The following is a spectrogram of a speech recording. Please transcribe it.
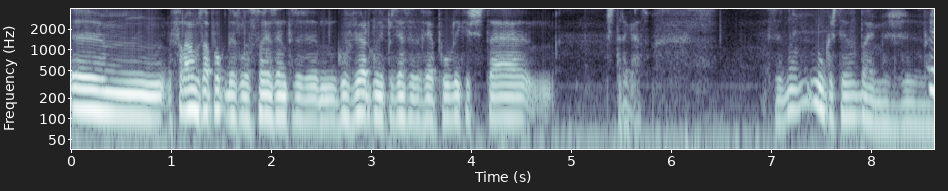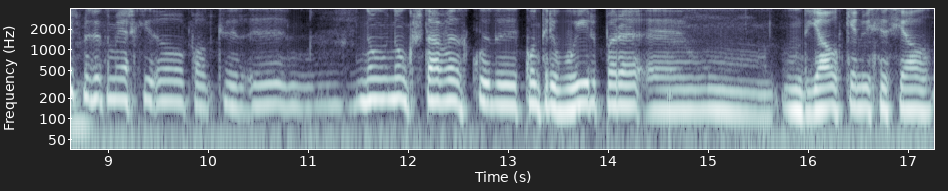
Hum, falámos há pouco das relações entre governo e presidência da República. Isto está estragado dizer, nunca esteve bem, mas. Eh, pois, mas eu também acho que, oh, Paulo, quer dizer, eh, não, não gostava de, de contribuir para uh, um, um, diálogo que é no essencial,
